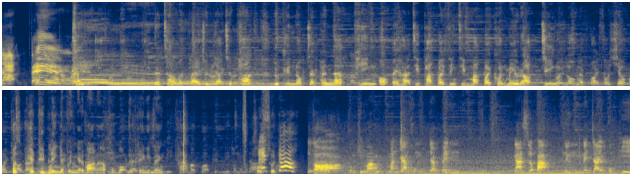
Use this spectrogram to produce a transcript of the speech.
กะแต้มแล้วเดินทางมาไกลจนอยากจะพัก ลุกขึ้นออกจากพนักพิงออกไปหาที่พักปล่อยสิ่งที่มักปล่อยคนไม่รักจริงปล่อยโลกและปล่อยโซเชียลปล่อยข่าวหน้าเฮดพี่บลิงจะเป็นไงบ้างนะครับผมบอกเลยเพลงนี้แม่งมีค่ามากกว่าเพชรนินจินดาโคตรสุด ก็ผมคิดว่ามันยังคงจะเป็นงานศิลปะหนึ่งในใจผมที่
